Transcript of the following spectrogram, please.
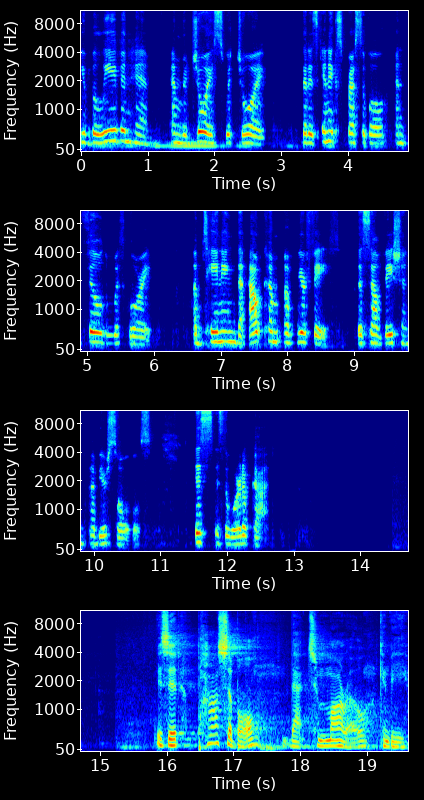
you believe in him and rejoice with joy that is inexpressible and filled with glory, obtaining the outcome of your faith, the salvation of your souls. This is the word of God. Is it possible that tomorrow can be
